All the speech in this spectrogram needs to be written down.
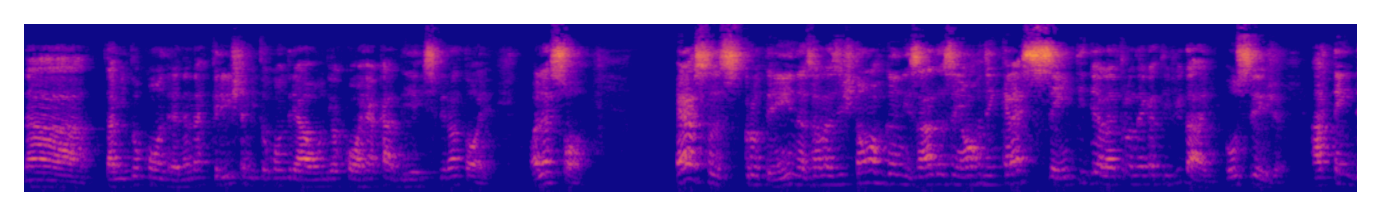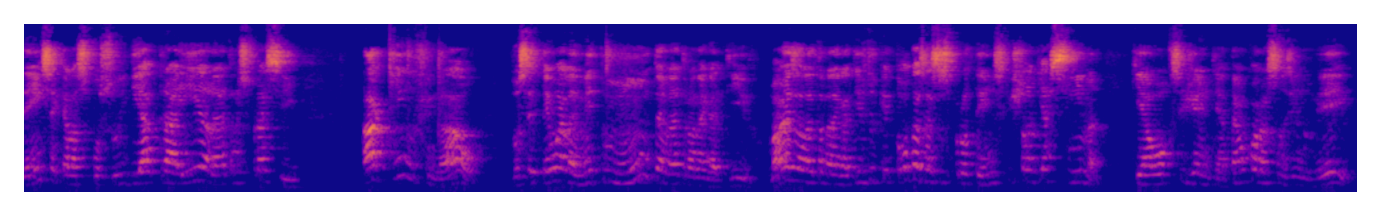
na, da mitocôndria, né? na crista mitocondrial, onde ocorre a cadeia respiratória. Olha só, essas proteínas elas estão organizadas em ordem crescente de eletronegatividade, ou seja, a tendência que elas possuem de atrair elétrons para si. Aqui no final, você tem um elemento muito eletronegativo, mais eletronegativo do que todas essas proteínas que estão aqui acima, que é o oxigênio. Tem até um coraçãozinho no meio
